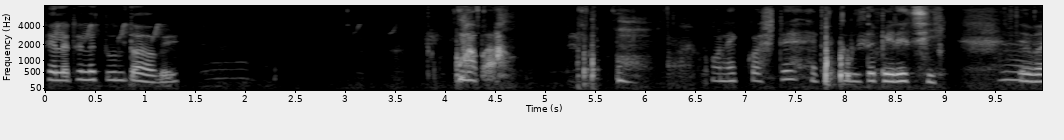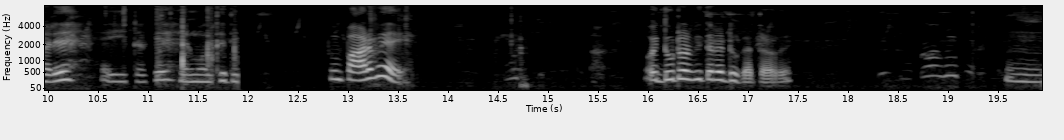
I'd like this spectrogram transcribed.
ঠেলে ঠেলে তুলতে হবে। বাবা অনেক কষ্টে এটা তুলতে পেরেছি। এবারে এইটাকে এর মধ্যে দি তুমি পারবে? ওই দুটোর ভিতরে ঢুকাতে হবে। হুম।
